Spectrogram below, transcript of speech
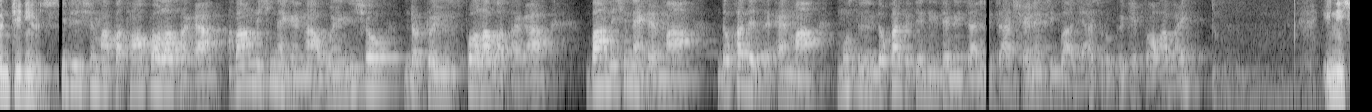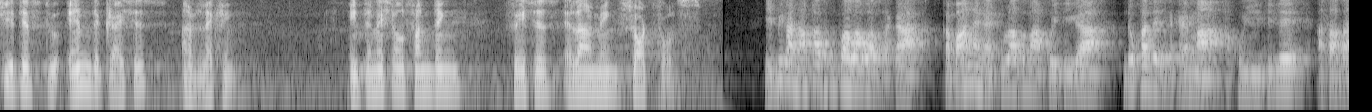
continues. ဒီဒီရှမှာပထမပေါ်လာစာကဘာနိရှိနိုင်ငံကဝင်ကြီးရှောဒေါက်တာယူစပေါ်လာပါစာက ဘာနိရှိနိုင်ငံမှာဒုက္ခတွေစခိုင်းမှာမွတ်စလင်ဒုက္ခတွေတင်တင်နေစားလိစားရှယ်နေစီပါကြဆိုပြီးပေါ်လာပါတယ် Initiatives to end the crisis are lacking. International funding faces alarming shortfalls. ဒီပိကနောက်ကထူပါလာပါစကားကဘာနိုင်ငံကုလသမဖွေတီကဒုက္ခတဲ့စခိုင်းမှာအကူအညီတိလေအသာသာ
